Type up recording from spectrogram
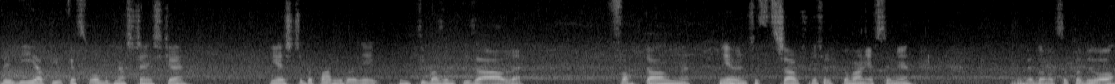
wybija piłkę Słowik na szczęście. Jeszcze dopadnie do niej Tiba Zempiza, ale fatalne. Nie wiem, czy strzał, czy dośrodkowanie w sumie. Nie wiadomo, co to było.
